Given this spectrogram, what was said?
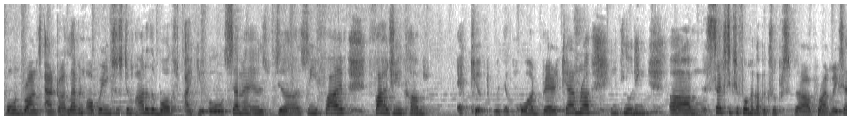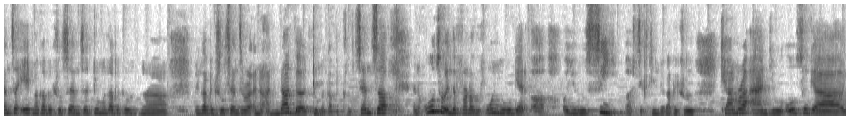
phone runs Android 11 operating system out of the box. IQ 007 is uh, Z5. 5G comes equipped with a quad rear camera including um, 64 megapixel uh, primary sensor 8 megapixel sensor 2 megapixel uh, megapixel sensor and another 2 megapixel sensor. And also in the front of the phone you will get a or you will see a 16 megapixel camera and you will also get uh,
